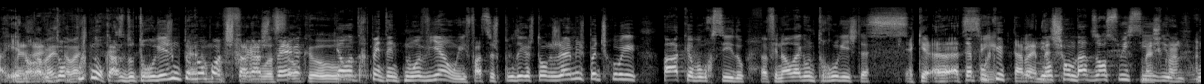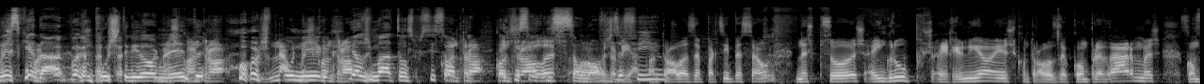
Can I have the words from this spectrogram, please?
Eu não- bem, então, tá bem. porque no caso do terrorismo, tu Era não podes estar à espera que que, eu- ela de repente entre num avião e faça explodir as torres gêmeas para descobrir, ah, que aborrecido, afinal era um terrorista. É que, ah, até Sim, porque tá bem, eles mas- são dados ao suicídio. mas Nem sequer dá para posteriormente contro- os não, punir. Eles matam-se por si só. É que isso, controlas, isso são oh, novos desafios. controlas a participação nas pessoas em grupos, em reuniões, controlas a compra de armas, com-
